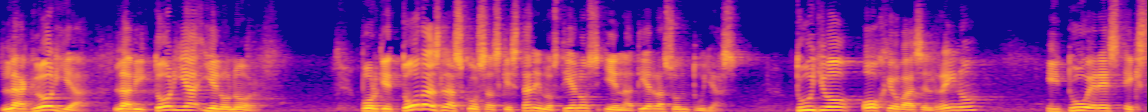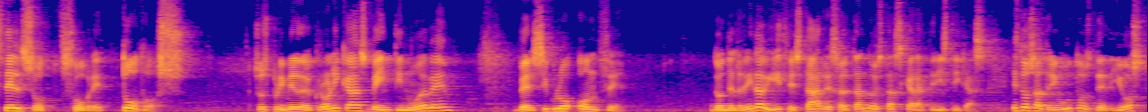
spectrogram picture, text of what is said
la gloria, la victoria y el honor, porque todas las cosas que están en los cielos y en la tierra son tuyas. Tuyo, oh Jehová, es el reino y tú eres excelso sobre todos. Eso es primero de Crónicas 29, versículo 11, donde el rey David está resaltando estas características, estos atributos de Dios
